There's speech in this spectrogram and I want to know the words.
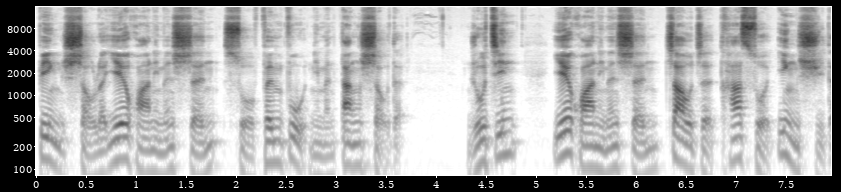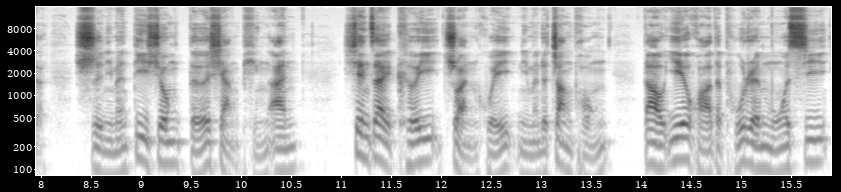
并守了耶华你们神所吩咐你们当守的。如今耶华你们神照着他所应许的，使你们弟兄得享平安。现在可以转回你们的帐篷，到耶华的仆人摩西。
